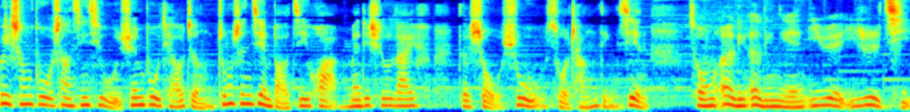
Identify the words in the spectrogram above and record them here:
卫生部上星期五宣布调整终身健保计划 Medishield Life 的手术所长顶线，从二零二零年一月一日起，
